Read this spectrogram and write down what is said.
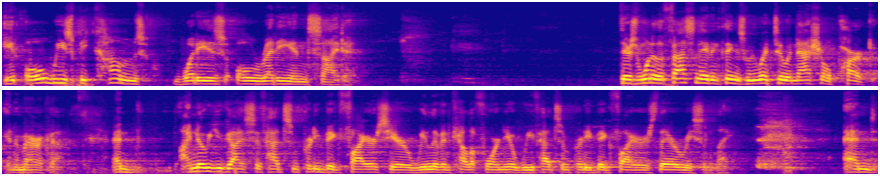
It always becomes what is already inside it. There's one of the fascinating things. We went to a national park in America, and I know you guys have had some pretty big fires here. We live in California. We've had some pretty big fires there recently. And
